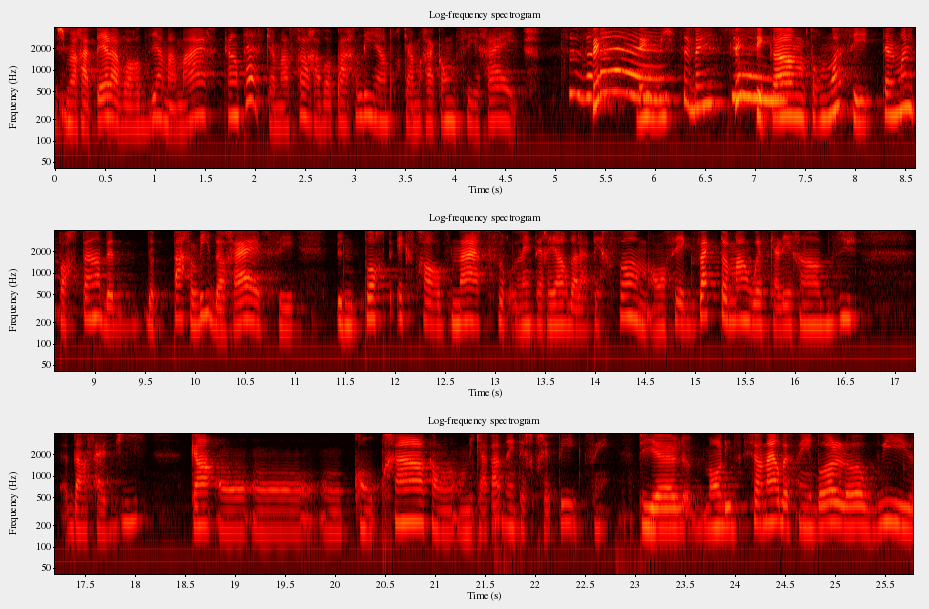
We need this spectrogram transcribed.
Je me rappelle avoir dit à ma mère, quand est-ce que ma soeur va parler hein, pour qu'elle me raconte ses rêves? Tu sais, ben oui. C'est bien Tu sais, c'est comme, pour moi, c'est tellement important de, de parler de rêve. C'est une porte extraordinaire sur l'intérieur de la personne. On sait exactement où est-ce qu'elle est rendue dans sa vie quand on, on- on comprend, quand on est capable d'interpréter, tu sais. Puis, euh, bon, les dictionnaires de symboles, là, oui,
